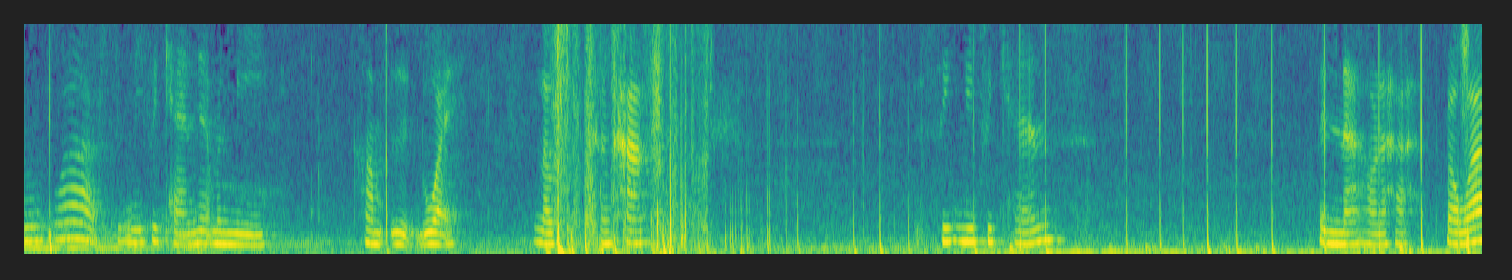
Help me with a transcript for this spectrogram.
ำว่า significant เนี่ย มันมีคำอื่นด้วย เราเขียนข้างๆ significance เป็น noun นะคะแปลว่า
